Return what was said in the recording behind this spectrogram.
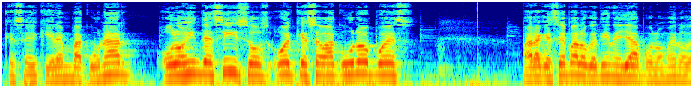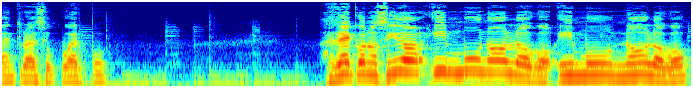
que se quieren vacunar o los indecisos o el que se vacunó pues para que sepa lo que tiene ya por lo menos dentro de su cuerpo. Reconocido inmunólogo, inmunólogo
